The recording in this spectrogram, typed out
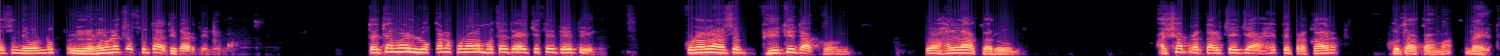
तसं निवडणूक लढवण्याचा सुद्धा अधिकार दिलेला त्याच्यामुळे लोकांना कोणाला मतं द्यायची ते देतील. कोणाला असं भीती दाखवून किंवा हल्ला करून अशा प्रकारचे जे आहेत ते प्रकार होता कामा नयेत.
